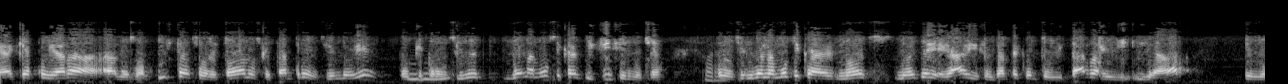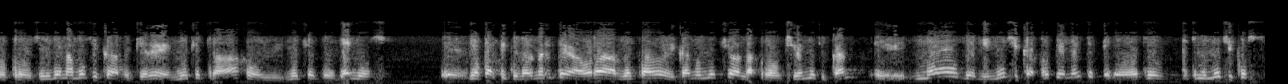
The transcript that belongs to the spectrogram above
hay que apoyar a, los artistas, sobre todo a los que están produciendo bien, porque producir buena música es difícil, mucha. Producir buena música no es, no es de llegar y sentarte con tu guitarra y, grabar, sino producir buena música requiere mucho trabajo y muchos desvelos eh, yo particularmente ahora me he estado dedicando mucho a la producción musical, eh, no de mi música propiamente, pero de otros, otros músicos.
